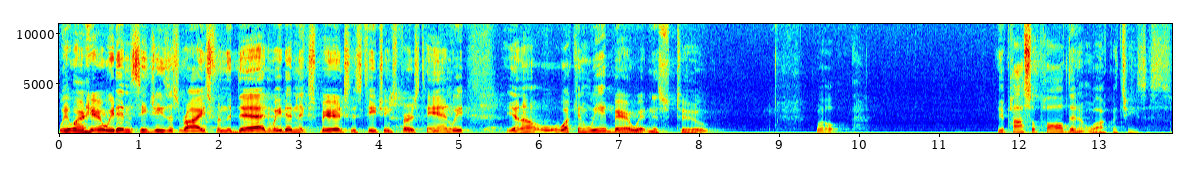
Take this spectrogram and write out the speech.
we weren't here. We didn't see Jesus rise from the dead. We didn't experience his teachings firsthand. We, you know, what can we bear witness to? Well, the Apostle Paul didn't walk with Jesus.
